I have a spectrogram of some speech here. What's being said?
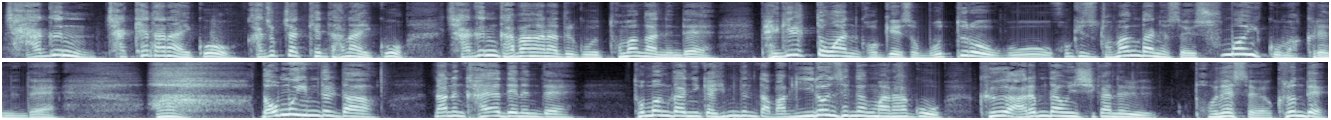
작은 자켓 하나 입고 가죽 자켓 하나 입고 작은 가방 하나 들고 도망갔는데 100일 동안 거기에서 못 들어오고 거기서 도망 다녔어요. 숨어 있고 막 그랬는데 아 너무 힘들다. 나는 가야 되는데 도망 다니까 힘들다. 막 이런 생각만 하고 그 아름다운 시간을 보냈어요. 그런데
